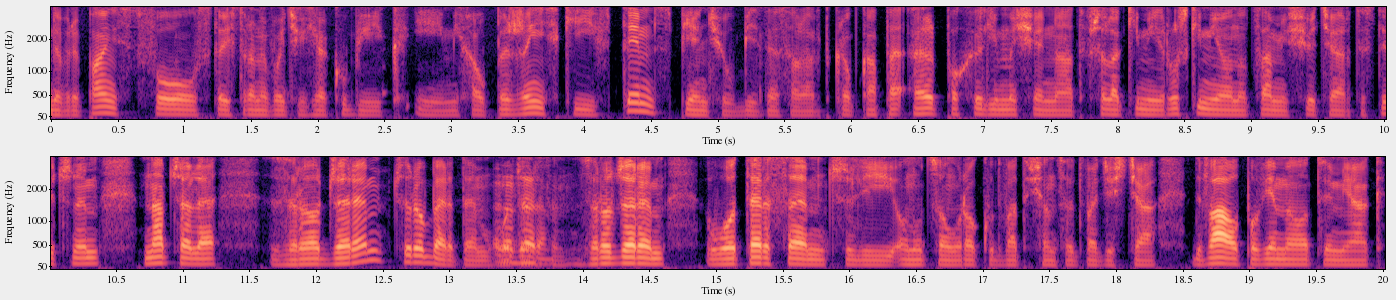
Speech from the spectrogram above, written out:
dobry Państwu, z tej strony Wojciech Jakubik i Michał Perzyński. W tym spięciu biznesalert.pl pochylimy się nad wszelakimi ruskimi onocami w świecie artystycznym na czele z Rogerem czy Robertem Rogerem. Watersem? Z Rogerem Watersem, czyli onucą roku 2022. Opowiemy o tym, jak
